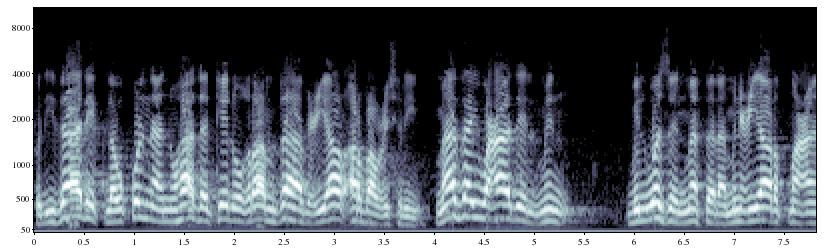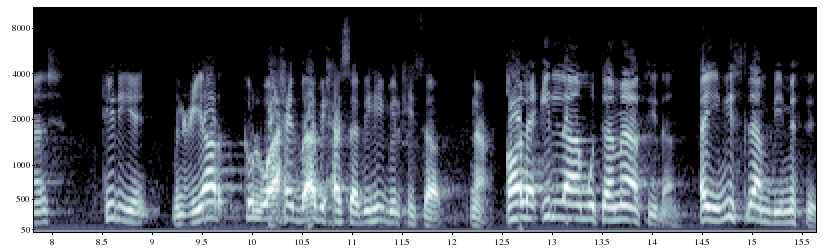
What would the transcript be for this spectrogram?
فلذلك لو قلنا أن هذا كيلو غرام ذهب عيار 24 ماذا يعادل من بالوزن مثلا من عيار 12 كلية من عيار كل واحد بقى بحسبه بالحساب. نعم. قال إلا متماثلا أي مثلا بمثل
